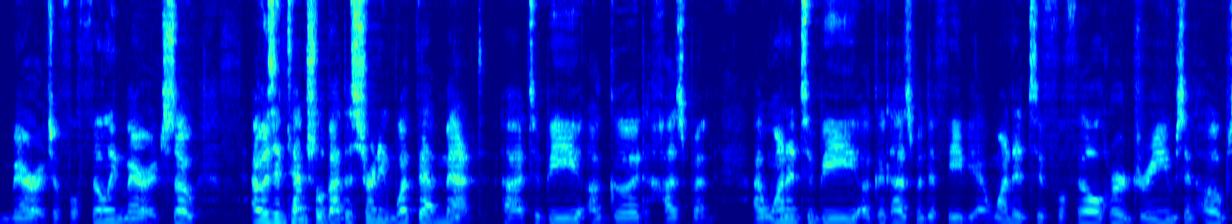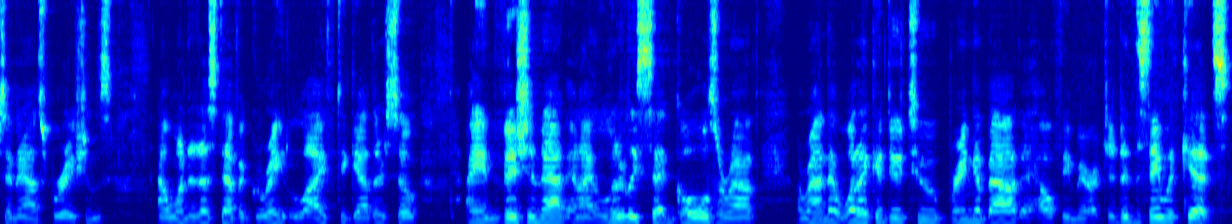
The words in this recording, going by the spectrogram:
marriage, a fulfilling marriage. So I was intentional about discerning what that meant uh, to be a good husband. I wanted to be a good husband to Phoebe. I wanted to fulfill her dreams and hopes and aspirations. I wanted us to have a great life together. So I envisioned that and I literally set goals around around that, what I could do to bring about a healthy marriage. I did the same with kids.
